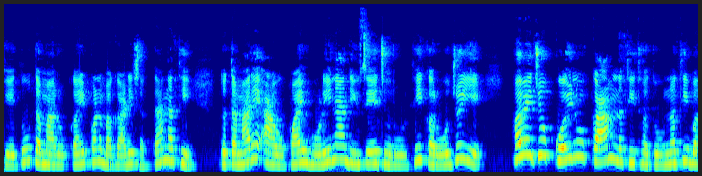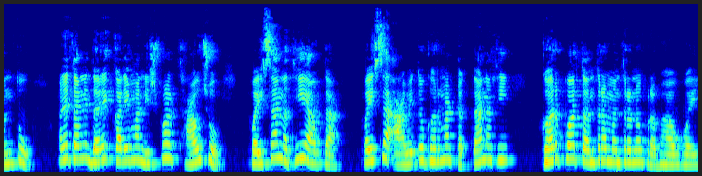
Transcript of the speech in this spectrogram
કેતુ તમારું કંઈ પણ બગાડી શકતા નથી. તો તમારે આ ઉપાય હોળીના દિવસે જરૂરથી કરવો જોઈએ. હવે જો કોઈનું કામ નથી થતું, નથી બનતું, અને તમે દરેક કાર્યમાં નિષ્ફળ થાવ છો, પૈસા નથી આવતા, પૈસા આવે તો ઘરમાં ટકતા નથી. ઘર પર તંત્ર મંત્રનો પ્રભાવ હોય,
